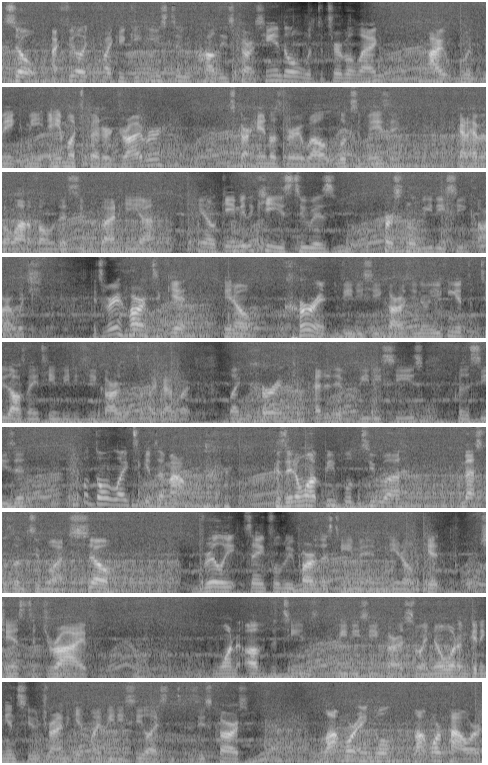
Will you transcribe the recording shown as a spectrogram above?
So I feel like if I could get used to how these cars handle with the turbo lag, I would make me a much better driver. This car handles very well, looks amazing. Kind of having a lot of fun with this. Super glad he, uh, you know, gave me the keys to his personal VDC car, which it's very hard to get, you know, current VDC cars. You know, you can get the 2018 VDC cars and stuff like that, but like current competitive VDCs for the season, people don't like to give them out because they don't want people to uh, mess with them too much. So, really thankful to be part of this team and you know get a chance to drive one of the team's VDC cars, so I know what I'm getting into trying to get my VDC license because these cars, a lot more angle, a lot more power,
